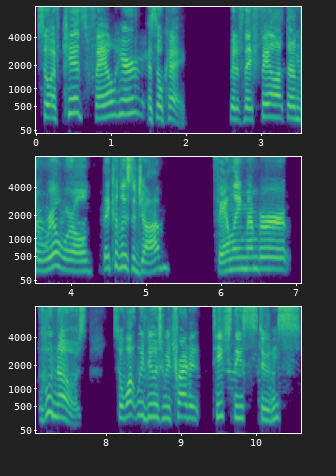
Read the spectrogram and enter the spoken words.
So if kids fail here, it's okay. But if they fail out there in the real world, they could lose a job, family member, who knows? So what we do is we try to teach these students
